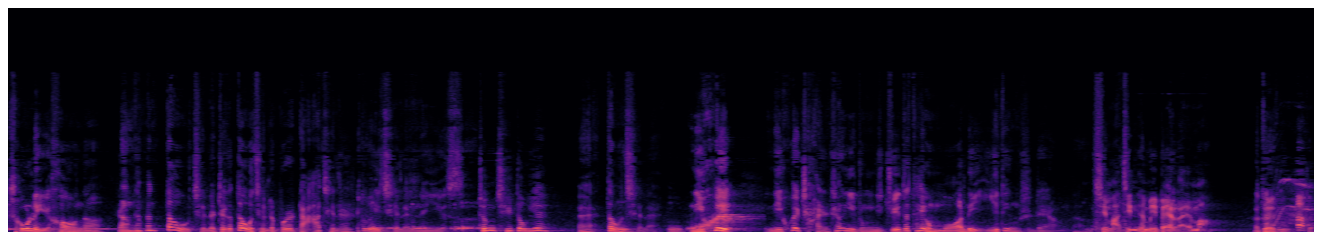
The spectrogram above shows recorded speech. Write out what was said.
出了以后呢，让他们斗起来。这个斗起来不是打起来，是对起来那意思。争奇斗艳，哎，斗起来，你会你会产生一种你觉得它有魔力，一定是这样的。起码今天没白来嘛。啊，对对对，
